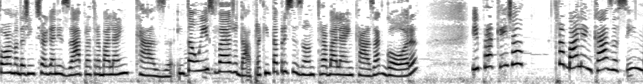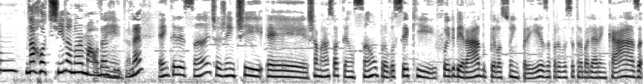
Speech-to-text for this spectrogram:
forma da gente se organizar para trabalhar em casa? Então isso vai ajudar para quem está precisando trabalhar em casa agora e para quem já trabalha em casa assim num- na rotina normal da Sim. vida, né? É interessante a gente é, chamar a sua atenção para você que foi liberado pela sua empresa para você trabalhar em casa,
